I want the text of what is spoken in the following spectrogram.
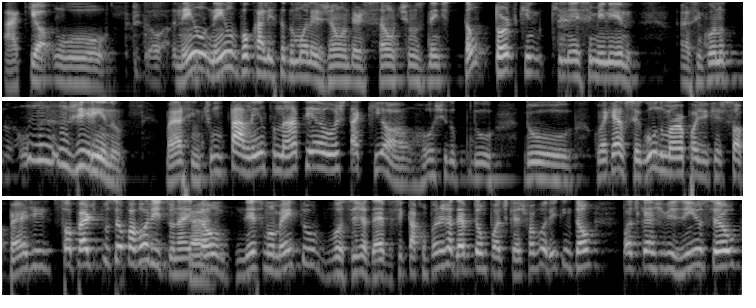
Aqui, ó, o, nem, o, nem o vocalista do Molejão, Anderson, tinha uns dentes tão tortos que, que nem esse menino. Assim, quando. Um, um girino. Mas assim, tinha um talento nato e hoje tá aqui, ó. O host do, do, do- Como é que é? O segundo maior podcast só perde. Só perde pro seu favorito, né? É. Então, nesse momento, você já deve, você que tá acompanhando já deve ter um podcast favorito. Então, podcast vizinho, seu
